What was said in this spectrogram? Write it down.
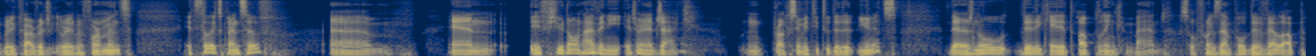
great coverage, great performance. It's still expensive. Um, and if you don't have any Ethernet jack in proximity to the units, there's no dedicated uplink band. So for example, the Velop,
